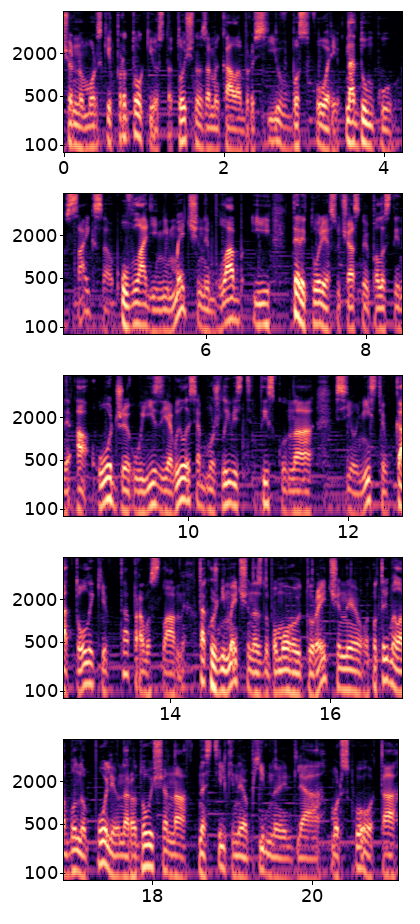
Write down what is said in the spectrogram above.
Чорноморських проток і остаточно замикала б Росію в Босфорі. На думку Сайкса, у владі Німеччини була б і територія сучасної Палестини. А отже, у її з'явилася б можливість тиску на сіоністів, католиків та православних. Також Німеччина з допомогою Туреччини отримала монополію на родовища нафт, настільки необхідної для морського та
